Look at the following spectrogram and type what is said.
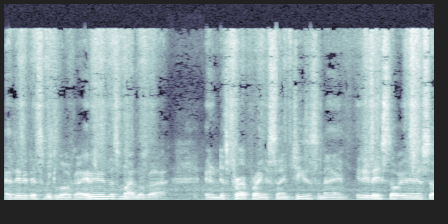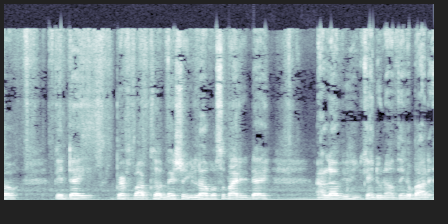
at the end of this week, Lord God, and in this month, Lord God. And this prayer, praying in Son Jesus' name. it is so, and it is so. Good day. Breakfast Bible Club. Make sure you love on somebody today. I love you. You can't do nothing about it.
